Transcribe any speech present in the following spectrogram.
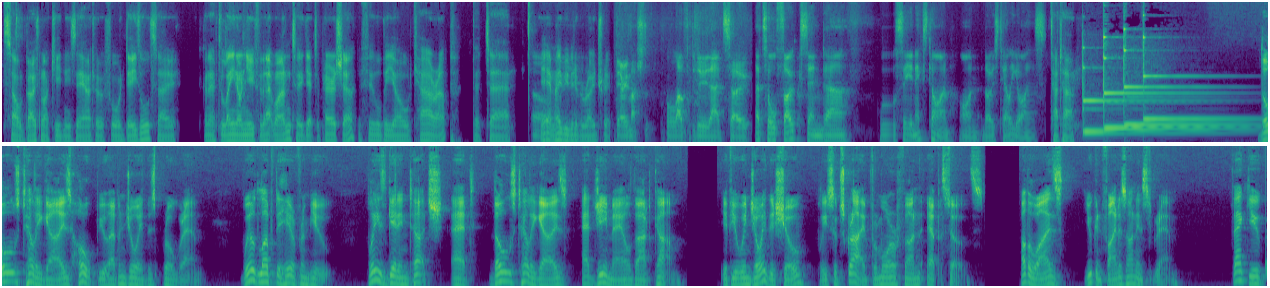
sold both my kidneys now to afford diesel, so gonna have to lean on you for that one to get to Perisher to fill the old car up. But uh, yeah, maybe a bit of a road trip. very much love to do that. So that's all, folks, and uh, we'll see you next time on those telly guys. Ta ta. Those telly guys hope you have enjoyed this program. We'd love to hear from you. Please get in touch at thosetellyguys at gmail.com. If you enjoyed this show, please subscribe for more fun episodes. Otherwise, you can find us on Instagram. Thank you.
